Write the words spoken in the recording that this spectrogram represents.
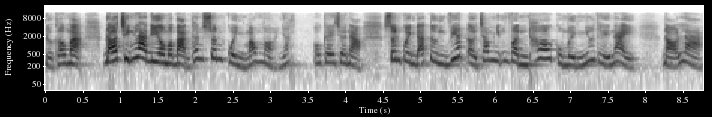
Được không ạ? Đó chính là điều mà bản thân Xuân Quỳnh mong mỏi nhất. Ok chưa nào? Xuân Quỳnh đã từng viết ở trong những vần thơ của mình như thế này. Đó là,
